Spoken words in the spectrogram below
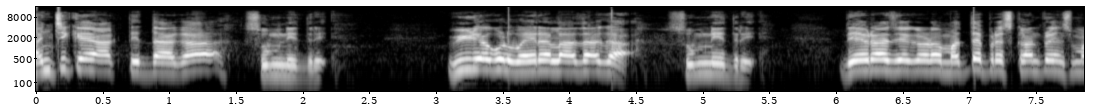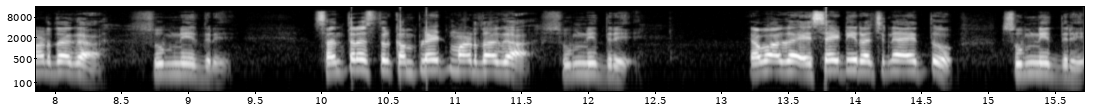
ಹಂಚಿಕೆ ಆಗ್ತಿದ್ದಾಗ ಸುಮ್ಮನಿದ್ರಿ ವಿಡಿಯೋಗಳು ವೈರಲ್ ಆದಾಗ ಸುಮ್ಮನಿದ್ರಿ ದೇವರಾಜೇಗೌಡ ಮತ್ತೆ ಪ್ರೆಸ್ ಕಾನ್ಫರೆನ್ಸ್ ಮಾಡಿದಾಗ ಸುಮ್ಮನಿದ್ರಿ ಸಂತ್ರಸ್ತರು ಕಂಪ್ಲೇಂಟ್ ಮಾಡಿದಾಗ ಸುಮ್ಮನಿದ್ರಿ ಯಾವಾಗ ಎಸ್ ಐ ಟಿ ರಚನೆ ಆಯಿತು ಸುಮ್ಮನಿದ್ರಿ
